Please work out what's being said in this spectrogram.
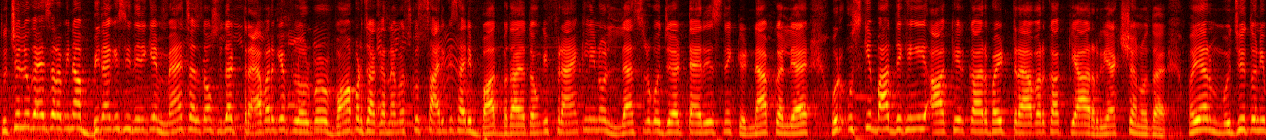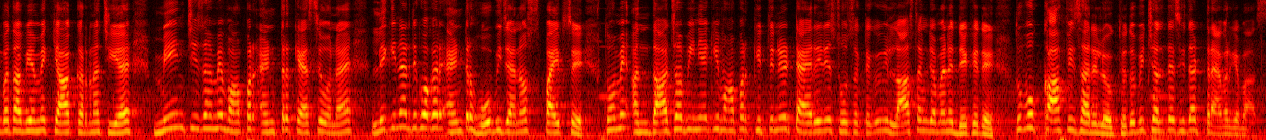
तो चलो गए सर, अभी ना बिना किसी देरी के मैं चलता हूँ सीधा ट्रैवर के फ्लोर पर वहाँ पर जाकर मैं उसको सारी की सारी बात बता देता हूँ कि फ्रैंकलिन और लेस्टर को जो है टेरिस ने किडनैप कर लिया है और उसके बाद देखेंगे आखिरकार भाई ट्रैवर का क्या रिएक्शन होता है। भाई यार, मुझे तो नहीं पता अभी हमें क्या करना चाहिए। मेन चीज़ है, हमें वहाँ पर एंटर कैसे होना है। लेकिन यार, देखो, अगर एंटर हो भी जाए ना उस पाइप से तो हमें अंदाज़ा भी नहीं है कि वहाँ पर कितने टेररिस्ट हो सकते हैं, क्योंकि लास्ट टाइम जब मैंने देखे थे तो वो काफ़ी सारे लोग थे। तो भी चलते सीधा ट्रैवर के पास।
